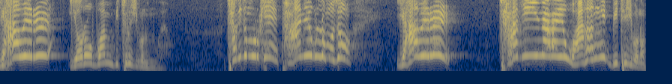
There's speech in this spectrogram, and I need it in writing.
야외를 여러번 밑으로 집어넣는 거예요. 자기도 모르게 반역을 넘어서 야외를 자기 나라의 왕의 밑에 집어넣어.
